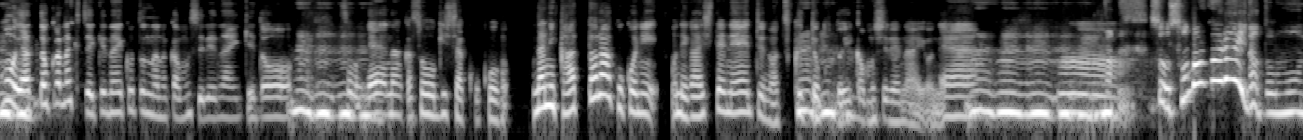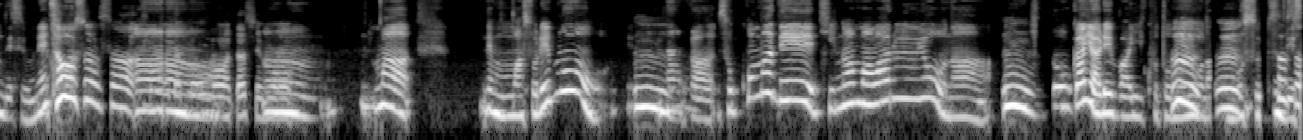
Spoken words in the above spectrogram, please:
うんもうやっておかなくちゃいけないことなのかもしれないけど、うんうんうんん。そうねなんか葬儀社ここ何かあったらここにお願いしてねっていうのは作っておくといいかもしれないようんね。そうそのぐらいだと思うんですよね。そうそうそう。そうだと思う私うも。ん、まあでもまあそれもうん。なんかそこまで気が回るようなうん。人がやればいいことのような気もするんです。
